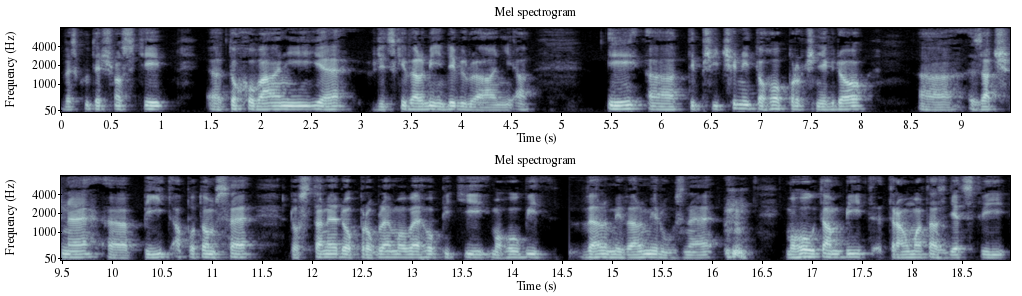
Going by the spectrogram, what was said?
ve skutečnosti eh, to chování je vždycky velmi individuální a i ty příčiny toho, proč někdo začne pít a potom se dostane do problémového pití, mohou být velmi, velmi různé. Mohou tam být traumata z dětství,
